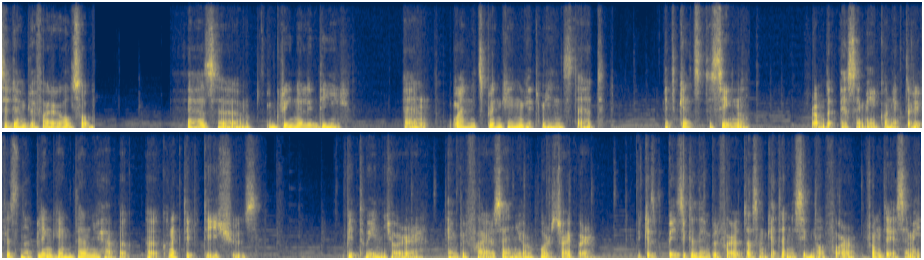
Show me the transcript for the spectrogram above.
The amplifier also has a green LED and when it's blinking it means that it gets the signal from the SMA connector. If it's not blinking then you have a, a connectivity issues between your amplifiers and your wardriver because basically the amplifier doesn't get any signal for from the SMA.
